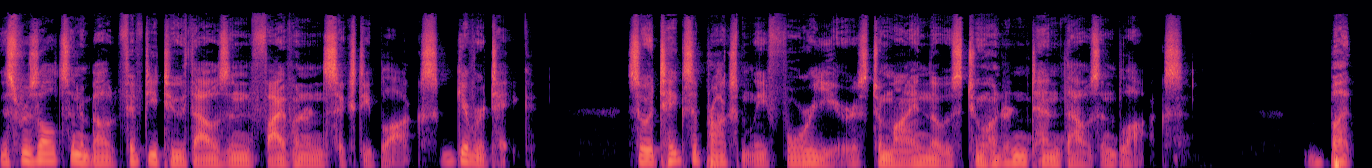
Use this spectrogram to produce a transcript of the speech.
this results in about 52,560 blocks, give or take so it takes approximately four years to mine those 210,000 blocks. But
